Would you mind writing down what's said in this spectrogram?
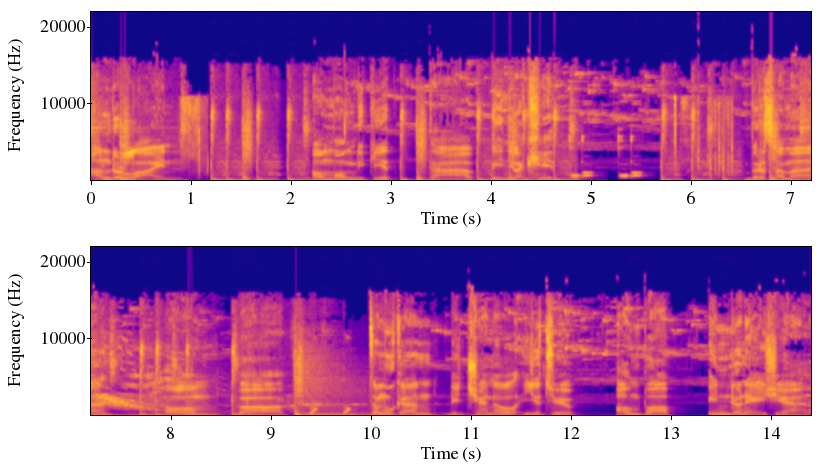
underline. Omong dikit tapi nyelekit. Bersama Om Bob. Temukan di channel YouTube Om Bob Indonesia.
